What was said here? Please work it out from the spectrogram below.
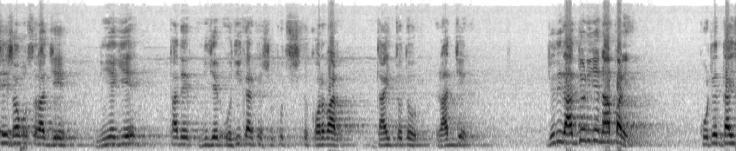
সেই সমস্ত রাজ্যে নিয়ে গিয়ে তাদের নিজের অধিকারকে সুপ্রতিষ্ঠিত করবার দায়িত্ব তো রাজ্যের। যদি রাজ্য নিজে না পারে, কোর্টের দায়ী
